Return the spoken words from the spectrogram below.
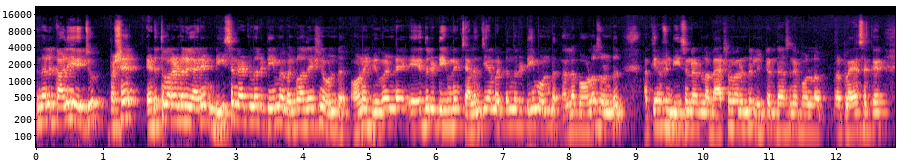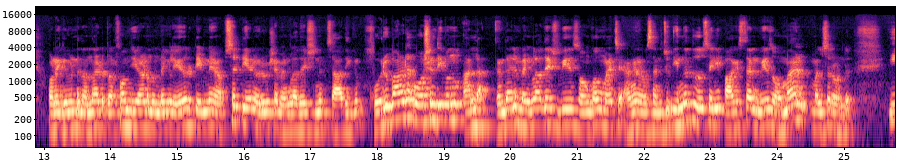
എന്നാലും കളി ജയിച്ചു. പക്ഷേ എടുത്തു പറയേണ്ട ഒരു കാര്യം ഡീസെന്റ് ആയിട്ടുള്ള ഒരു ടീം ബംഗ്ലാദേശിന് ഉണ്ട് ഓൺ എ ഗിവൺ ഡേ ഏതൊരു ടീമിനെയും ചലഞ്ച് ചെയ്യാൻ പറ്റുന്ന ഒരു ടീം ഉണ്ട്. നല്ല ബോളേഴ്സ് ഉണ്ട്. അത്യാവശ്യം ഡീസെന്റ് ആയിട്ടുള്ള ബാറ്റ്സ്മാരുണ്ട് ലിറ്റൻ ദാസിനെ പോലുള്ള പ്ലേയേഴ്സ് ഒക്കെ ഓൺ എ ഗിവൺ ഡേ നന്നായിട്ട് പെർഫോം ചെയ്യുകയാണെന്നുണ്ടെങ്കിൽ ഏതൊരു ടീമിനെ അപ്സെറ്റ് ചെയ്യാൻ ഒരുപക്ഷെ ബംഗ്ലാദേശിന് സാധിക്കും. ഒരുപാട് മോശം ടീമൊന്നും അല്ല. എന്തായാലും Bangladesh V S Hong Kong match അങ്ങനെ അവസാനിച്ചു. ഇന്നത്തെ ദിവസം ഇനി പാകിസ്ഥാൻ വി എസ് ഒമാൻ മത്സരമുണ്ട്. ഈ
